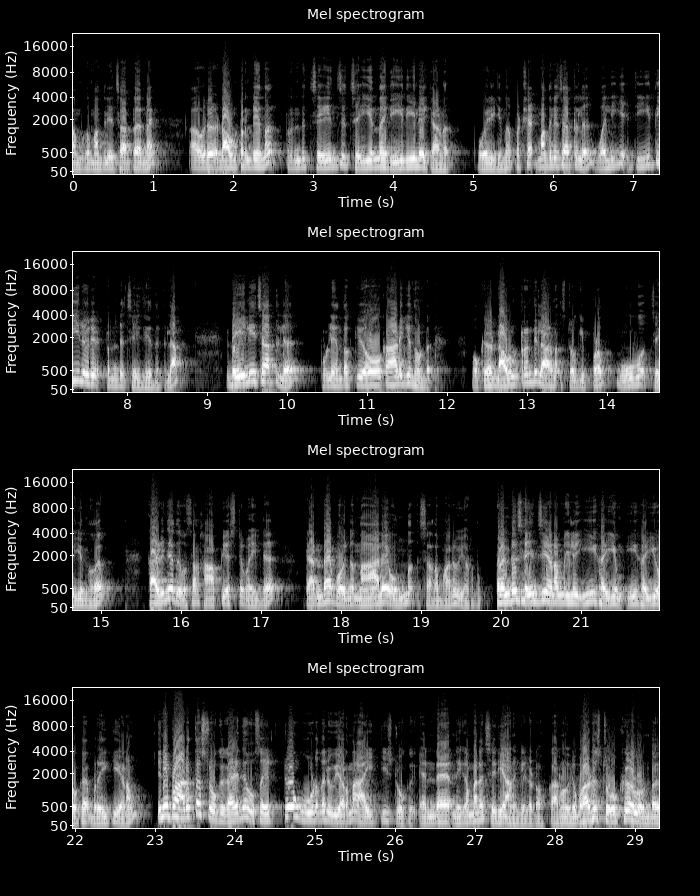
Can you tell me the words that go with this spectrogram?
നമുക്ക് മന്ത്ലി ചാർട്ട് തന്നെ ഒരു ഡൗൺ ട്രെൻഡിൽ നിന്ന് ട്രെൻഡ് ചേഞ്ച് ചെയ്യുന്ന രീതിയിലേക്കാണ് പോയിരിക്കുന്നത്. പക്ഷേ മന്ത്ലി ചാർട്ടിൽ വലിയ രീതിയിലൊരു ട്രെൻഡ് ചേഞ്ച് ചെയ്തിട്ടില്ല. ഡെയിലി ചാർട്ടിൽ പുള്ളി എന്തൊക്കെയോ കാണിക്കുന്നുണ്ട്. ഓക്കെ ഡൗൺ ട്രെൻഡിലാണ് സ്റ്റോക്ക് ഇപ്പോഴും മൂവ് ചെയ്യുന്നത്. കഴിഞ്ഞ ദിവസം ഹാപ്പിയസ്റ്റ് മൈൻഡ് രണ്ട് പോയിന്റ് നാല് ഒന്ന് ശതമാനം ഉയർന്നു. ട്രെൻഡ് ചേഞ്ച് ചെയ്യണമെങ്കിൽ ഈ ഹൈയും ഈ ഹൈയും ഒക്കെ ബ്രേക്ക് ചെയ്യണം. ഇനിയിപ്പോൾ അടുത്ത സ്റ്റോക്ക് കഴിഞ്ഞ ദിവസം ഏറ്റവും കൂടുതൽ ഉയർന്ന ഐ ടി സ്റ്റോക്ക് എന്റെ നിഗമനം ശരിയാണെങ്കിൽ കേട്ടോ കാരണം ഒരുപാട് സ്റ്റോക്കുകളുണ്ട്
